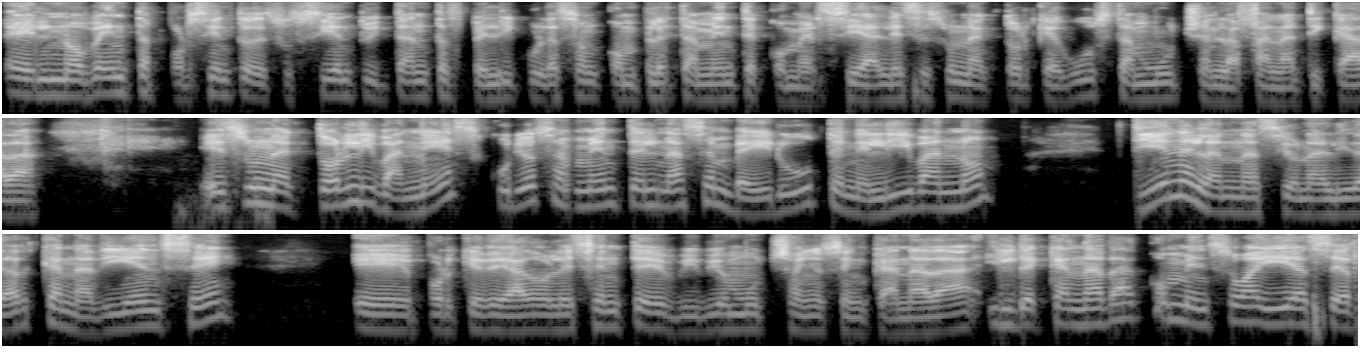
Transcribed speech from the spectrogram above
el 90% de sus ciento y tantas películas son completamente comerciales, es un actor que gusta mucho en la fanaticada, es un actor libanés, curiosamente él nace en Beirut, en el Líbano, tiene la nacionalidad canadiense, eh, porque de adolescente vivió muchos años en Canadá y de Canadá comenzó ahí a hacer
